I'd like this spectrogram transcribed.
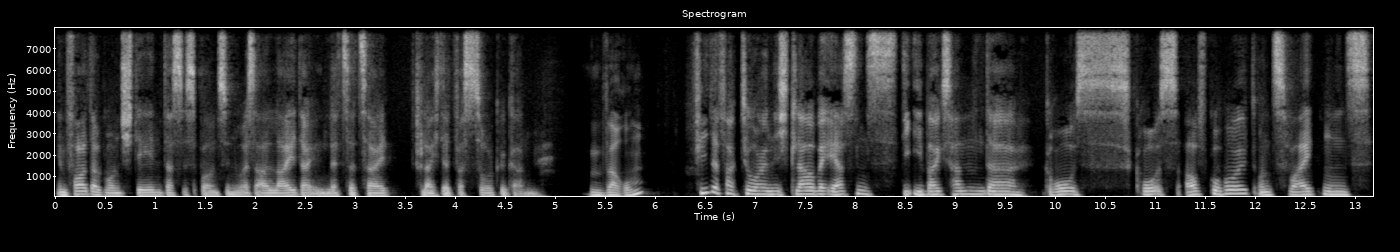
im Vordergrund stehen. Das ist bei uns in den USA leider in letzter Zeit vielleicht etwas zurückgegangen. Warum? Viele Faktoren. Ich glaube, erstens, die E-Bikes haben da groß, groß aufgeholt und zweitens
